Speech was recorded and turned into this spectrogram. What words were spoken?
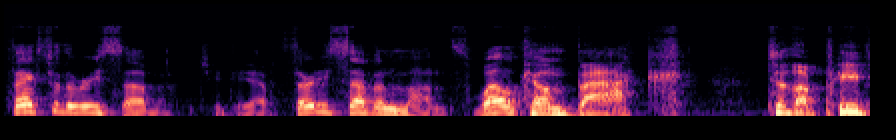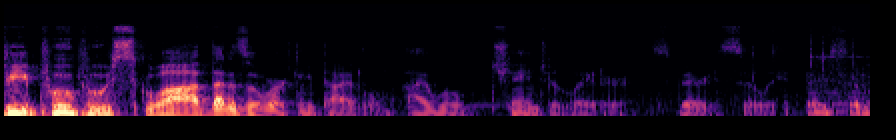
Thanks for the resub, GTF. 37 months. Welcome back to the Pee Pee Poo Poo Squad. That is a working title. I will change it later. It's very silly. Very silly.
